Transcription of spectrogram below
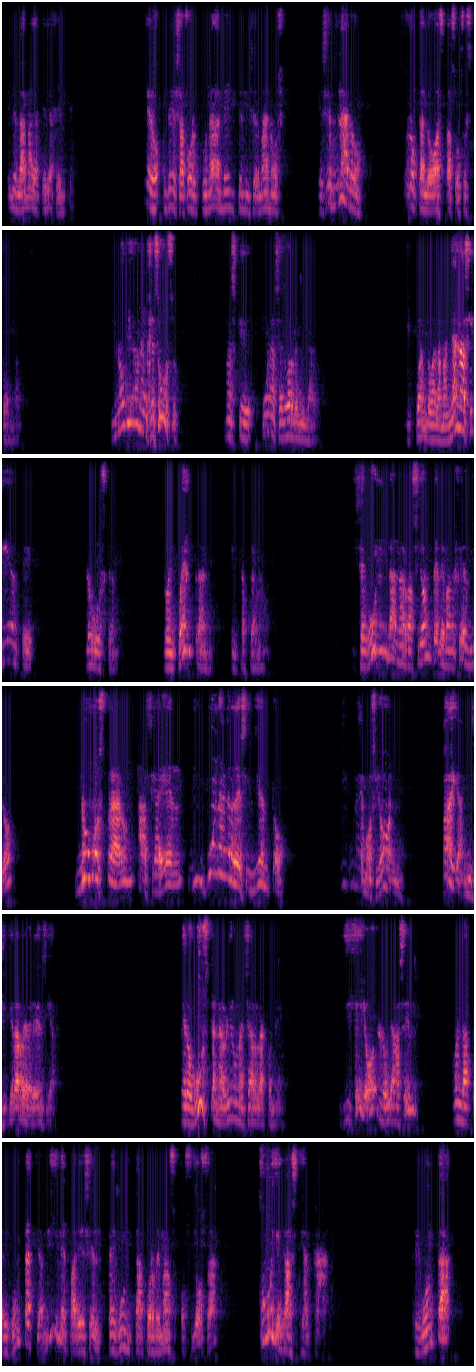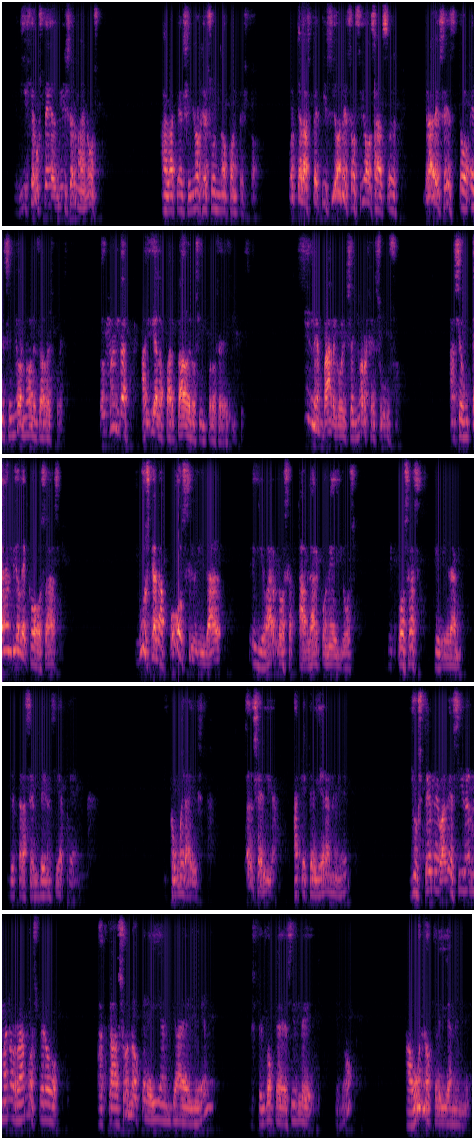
en el alma de aquella gente. Pero desafortunadamente, mis hermanos, ese milagro solo caló hasta sus estómagos. No vieron en Jesús más que un hacedor de milagros. Y cuando a la mañana siguiente lo buscan, lo encuentran en Capernaum. Según la narración del Evangelio, no mostraron hacia él ningún agradecimiento, ninguna emoción, vaya, ni siquiera reverencia. Pero buscan abrir una charla con él. Dije yo, lo hacen con la pregunta que a mí me parece pregunta por demás ociosa. ¿Cómo llegaste acá? Pregunta dije a ustedes, mis hermanos, a la que el Señor Jesús no contestó. Porque las peticiones ociosas, eh, graves esto, el Señor no les da respuesta. Los manda ahí al apartado de los improcedentes. Sin embargo, el Señor Jesús hace un cambio de cosas busca la posibilidad llevarlos a hablar con ellos de cosas que eran de trascendencia eterna. ¿Y cómo era esta? ¿Cuál sería? A que creyeran en Él. Y usted me va a decir, hermano Ramos, pero ¿acaso no creían ya en Él? Pues tengo que decirle que no. Aún no creían en Él.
